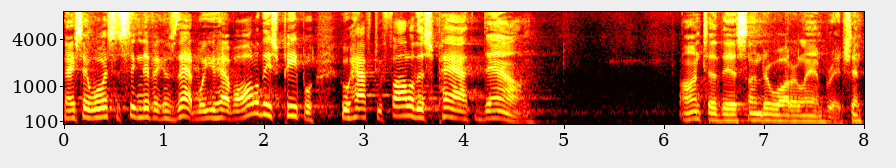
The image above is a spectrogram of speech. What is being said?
Now you say, well, what's the significance of that? Well, you have all of these people who have to follow this path down onto this underwater land bridge. And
